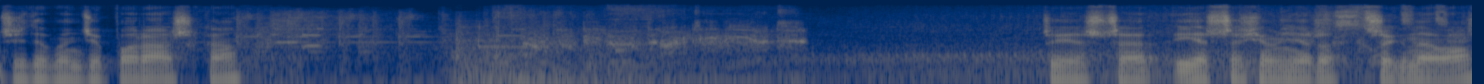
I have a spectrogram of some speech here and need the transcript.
Czy to będzie porażka? Czy jeszcze, jeszcze się nie rozstrzygnęło?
